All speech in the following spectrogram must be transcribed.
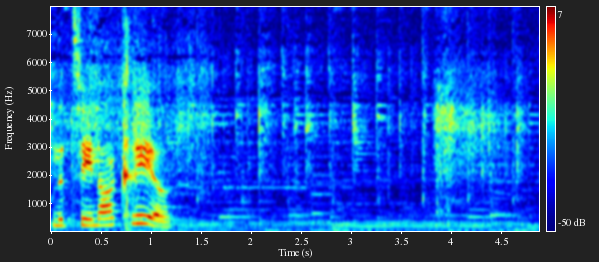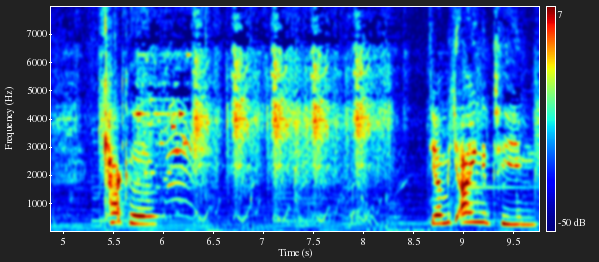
Eine 10er Krähe. Kacke. Die haben mich eingeteamt.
